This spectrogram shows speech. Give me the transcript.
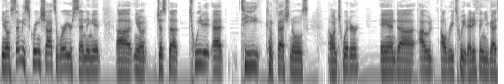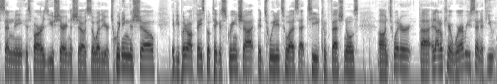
you know, send me screenshots of where you're sending it. Uh, you know, just uh, tweet it at T Confessionals on Twitter, and uh, I would I'll retweet anything you guys send me as far as you sharing the show. So whether you're tweeting the show, if you put it on Facebook, take a screenshot and tweet it to us at T Confessionals on Twitter. Uh, and I don't care wherever you send. it. If you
